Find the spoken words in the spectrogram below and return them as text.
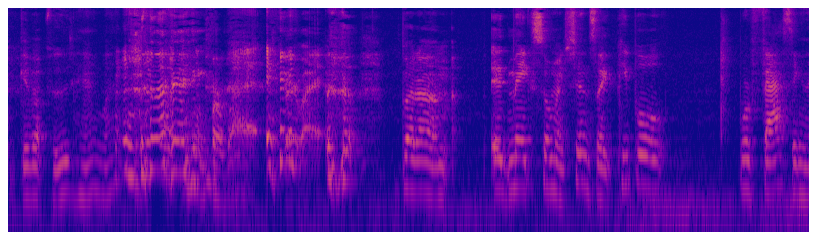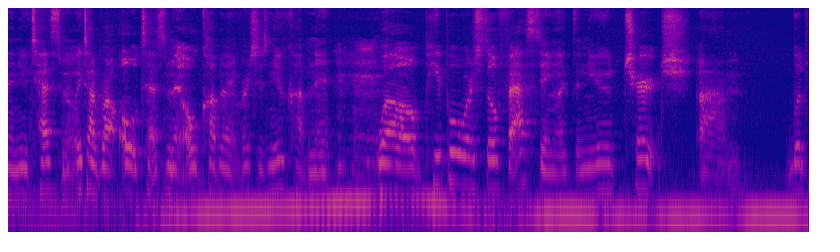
give up food? Huh? What? For what? For what? but um, it makes so much sense. Like people were fasting in the New Testament. We talk about Old Testament, Old Covenant versus New Covenant. Mhm. Well, people were still fasting. Like the new church um, would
